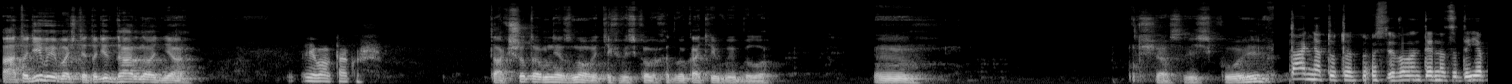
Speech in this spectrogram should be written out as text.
А тоді, вибачте, тоді гарного дня. І вам також. Так, що там мені знову тих військових адвокатів вибило? Е, Зараз, військові. Питання тут е, Валентина задає,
